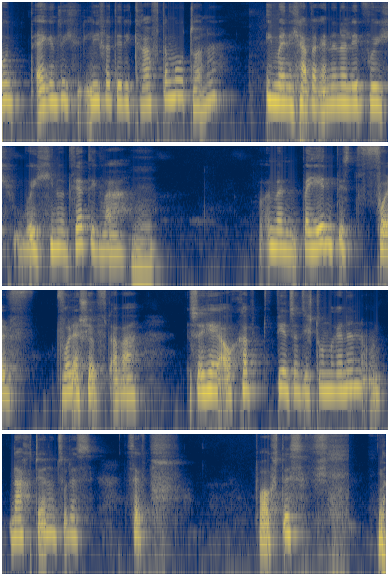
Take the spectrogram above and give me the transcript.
Und eigentlich liefert dir die Kraft der Motor. Ne? Ich meine, ich habe Rennen erlebt, wo ich, wo ich hin und fertig war. Ich meine, bei jedem bist du voll, voll erschöpft, aber solche auch gehabt, 24-Stunden-Rennen und Nachttüren und so, dass du sagst, pff, brauchst du das?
